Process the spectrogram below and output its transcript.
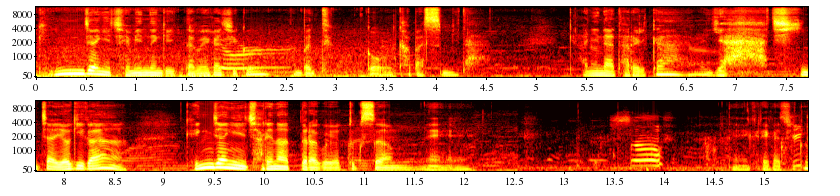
굉장히 재밌는 게 있다고 해가지고 한번 듣고 가봤습니다. 아니나 다를까, 야 진짜 여기가 굉장히 잘 해놨더라고요 뚝섬. 네, 서네 그래가지고.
